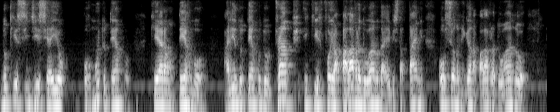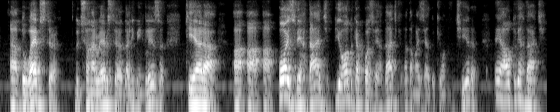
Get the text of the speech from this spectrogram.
do que se disse aí por muito tempo, que era um termo ali do tempo do Trump e que foi a palavra do ano da revista Time, ou se eu não me engano, a palavra do ano uh, do Webster, do dicionário Webster da língua inglesa, que era a, a, a pós-verdade, pior do que a pós-verdade, que nada mais é do que uma mentira, é a auto-verdade.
